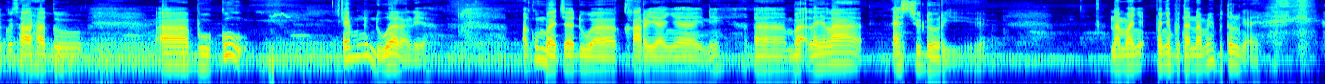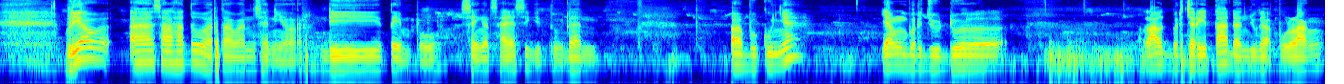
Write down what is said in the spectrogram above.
aku salah satu eh, buku eh mungkin dua kali ya aku membaca dua karyanya ini eh, Mbak Laila S namanya penyebutan namanya betul nggak ya? Beliau uh, salah satu wartawan senior di Tempo, seingat saya sih gitu dan uh, bukunya yang berjudul Laut Bercerita dan juga Pulang.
